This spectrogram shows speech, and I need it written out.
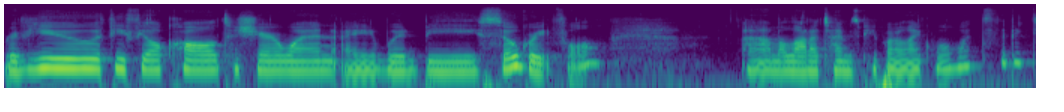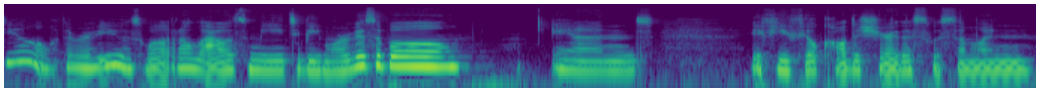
review if you feel called to share one. I would be so grateful. Um, a lot of times people are like, well, what's the big deal with the reviews? Well, it allows me to be more visible. And if you feel called to share this with someone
